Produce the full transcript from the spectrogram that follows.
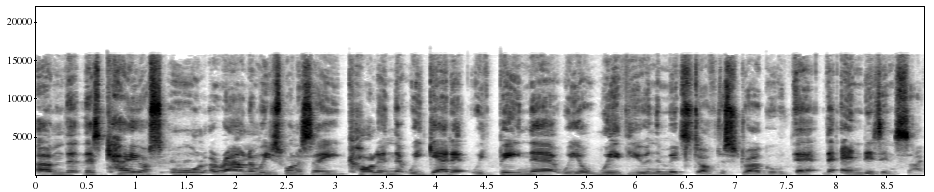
um, that there's chaos all around. And we just want to say, Colin, that we get it. We've been there. We are with you in the midst of the struggle. The, the end is in sight.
